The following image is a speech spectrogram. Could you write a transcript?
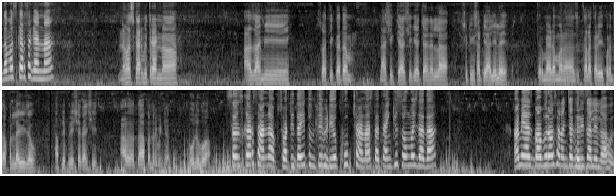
नमस्कार सगळ्यांना. नमस्कार मित्रांनो. आज आम्ही स्वाती कदम नाशिकच्या आशिक या चॅनलला शूटिंगसाठी आलेलो आहे. तर मॅडम म्हणा कलाकार येईपर्यंत आपण लाईव्ह जाऊ. आपल्या प्रेक्षकांशी आ- दहा पंधरा मिनटं बोलू बुवा. संस्कार सानप स्वातीताई तुमचे व्हिडिओ खूप छान असतात. थँक्यू सो मच दादा. आम्ही आज बाबूराव सरांच्या घरीच आलेलो आहोत.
